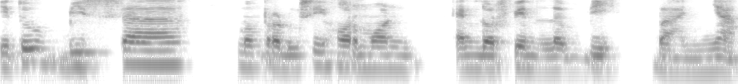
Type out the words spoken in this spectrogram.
itu bisa memproduksi hormon endorfin lebih banyak.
